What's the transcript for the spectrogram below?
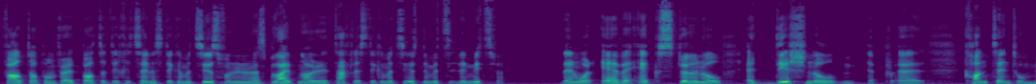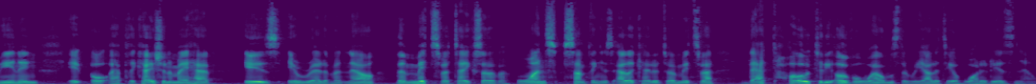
fällt up und wird botter die chitzenistische Metzius von ihnen, es bleibt nur die tachlistische Metzius, die mitzvah. Then whatever external, additional uh, content or meaning it, or application it may have is irrelevant now. The mitzvah takes over. Once something is allocated to a mitzvah, that totally overwhelms the reality of what it is now.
